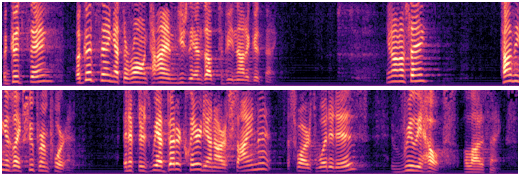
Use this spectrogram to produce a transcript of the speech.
a good thing, a good thing at the wrong time usually ends up to be not a good thing. You know what I'm saying? Timing is like super important. And if there's we have better clarity on our assignment as far as what it is, it really helps a lot of things.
